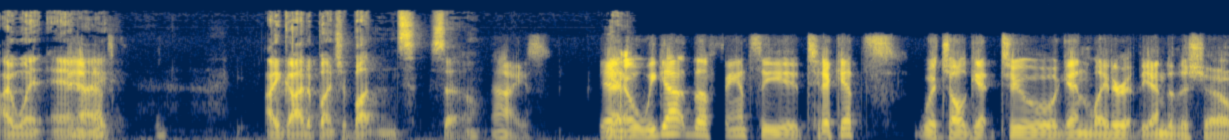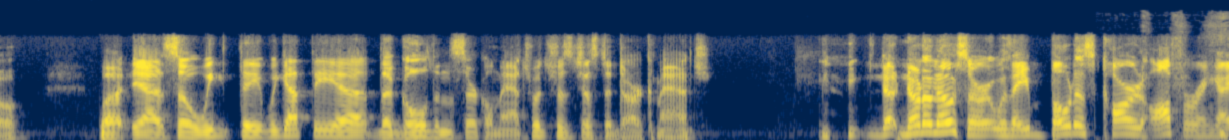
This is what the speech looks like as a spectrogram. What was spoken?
I went and Yeah, I that's- I got a bunch of buttons. So Nice. Yeah, Yeah. no, we got the fancy tickets, which I'll get to again later at the end of the show. But yeah, so we they we got the uh, the golden circle match, which was just a dark match. No, no, no, no, sir. It was a bonus card offering. I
